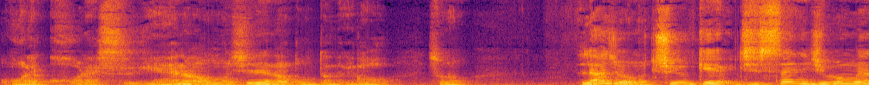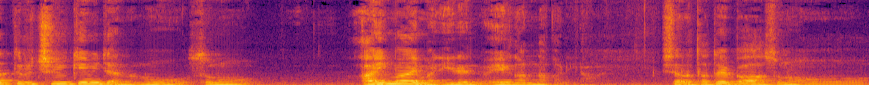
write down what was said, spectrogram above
俺これすげえな面白いなと思ったんだけどそのラジオの中継実際に自分がやってる中継みたいなのをその合間合間に入れるの映画の中に。したら例えばその、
